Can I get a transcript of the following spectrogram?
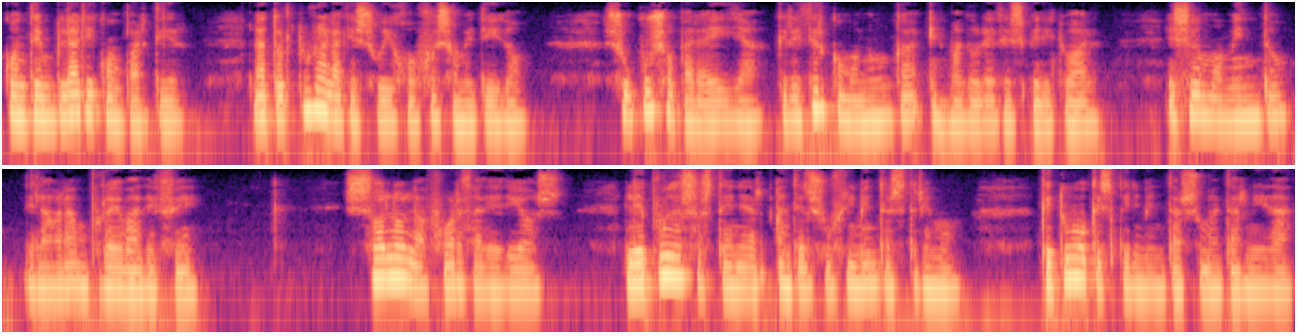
Contemplar y compartir la tortura a la que su hijo fue sometido supuso para ella crecer como nunca en madurez espiritual. Es el momento de la gran prueba de fe. Solo la fuerza de Dios le pudo sostener ante el sufrimiento extremo que tuvo que experimentar su maternidad.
